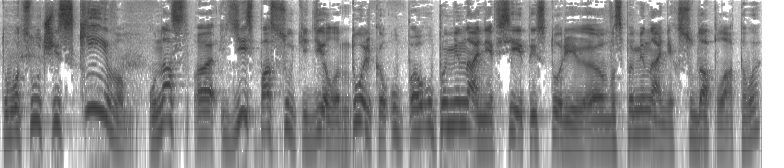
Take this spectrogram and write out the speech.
то вот в случае с Киевом у нас э, есть по сути дела только уп- упоминание всей этой истории э, в воспоминаниях Судоплатова,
